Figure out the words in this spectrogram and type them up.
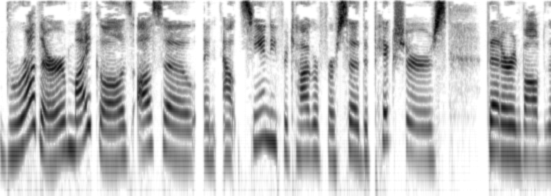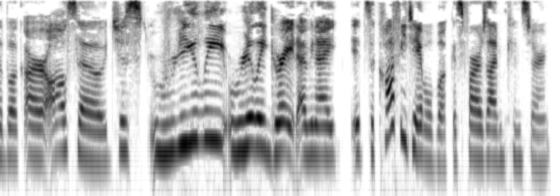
brother, Michael, is also an outstanding photographer. So the pictures that are involved in the book are also just really, really great. I mean, I, it's a coffee table book as far as I'm concerned.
